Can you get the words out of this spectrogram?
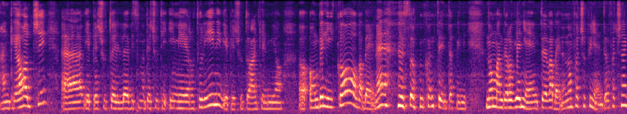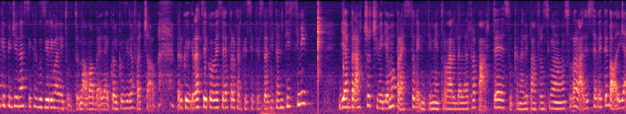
anche oggi eh, vi, il, vi, sono piaciuti i miei rotolini, vi è piaciuto anche il mio uh, ombelico, va bene, sono contenta, quindi non manderò via niente, va bene, non faccio più niente, non faccio neanche più ginnastica così rimane tutto, no vabbè dai, qualcosina facciamo, per cui grazie come sempre perché siete stati tantissimi, vi abbraccio, ci vediamo presto, venitemi a trovare dall'altra parte sul canale Patreon Simona Solo Radio se avete voglia,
